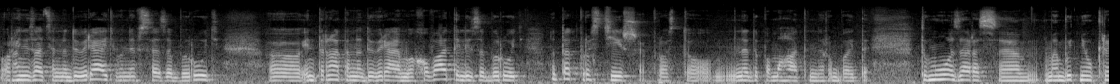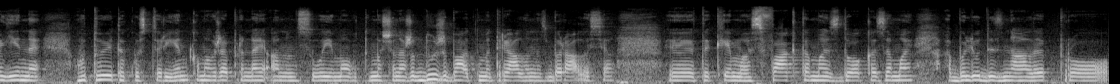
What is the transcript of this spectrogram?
Організаціям не довіряють, вони все заберуть. Е, Інтернатам не довіряємо, вихователі заберуть. Ну так простіше, просто не допомагати, не робити. Тому зараз е, майбутнє України готує таку сторінку. Ми вже про неї анонсуємо, тому що жаль, дуже багато матеріалу не збиралося е, такими з фактами, з доказами, аби люди знали про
